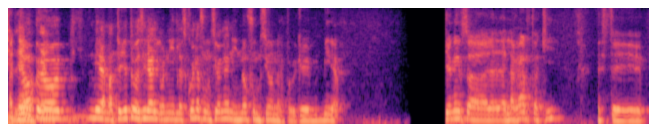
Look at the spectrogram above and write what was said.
Mateo. No, pero mira, Mateo, yo te voy a decir algo, ni la escuela funciona ni no funciona, porque mira, tienes al lagarto aquí, este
